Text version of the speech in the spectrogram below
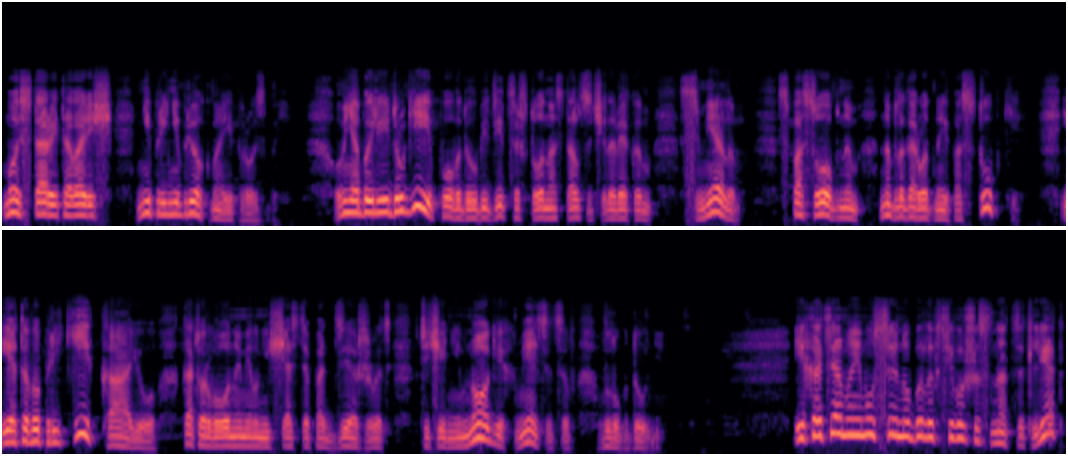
Мой старый товарищ не пренебрег моей просьбой. У меня были и другие поводы убедиться, что он остался человеком смелым, способным на благородные поступки, и это вопреки Каю, которого он имел несчастье поддерживать в течение многих месяцев в Лукдуне. И хотя моему сыну было всего шестнадцать лет,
